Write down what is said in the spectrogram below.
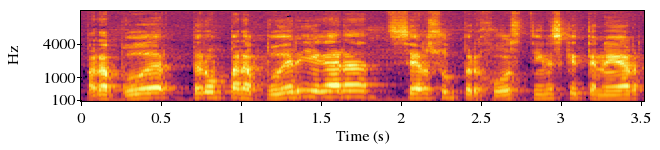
Para poder, pero para poder llegar a ser superhost tienes que tener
